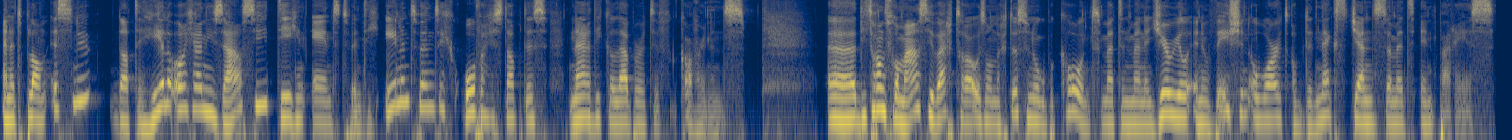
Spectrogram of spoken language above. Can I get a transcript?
En het plan is nu dat de hele organisatie tegen eind 2021 overgestapt is naar die collaborative governance. Uh, die transformatie werd trouwens ondertussen ook bekroond met een Managerial Innovation Award op de Next Gen Summit in Parijs.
